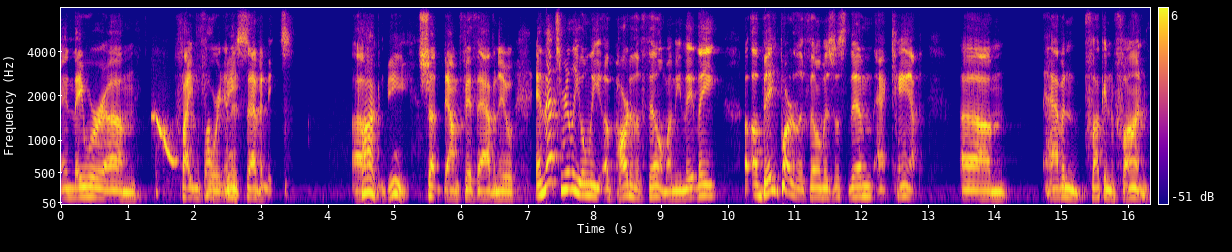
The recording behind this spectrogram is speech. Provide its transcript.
And they were um, fighting for Fuck it in the seventies. Uh, Fuck me. shut down Fifth Avenue, and that's really only a part of the film. I mean, they they a- big part of the film is just them at camp, um, having fucking fun.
